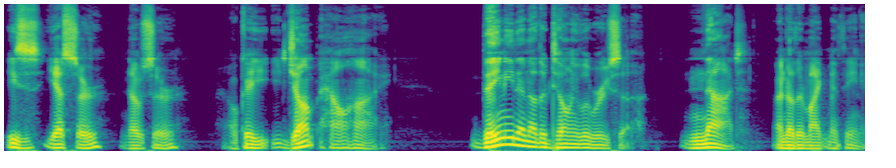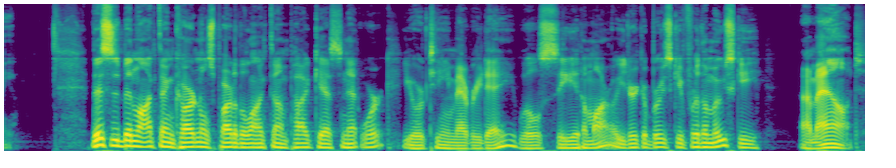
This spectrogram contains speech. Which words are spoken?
He's, yes, sir, no, sir. Okay, jump, how high? They need another Tony LaRussa, not another Mike Matheny. This has been Locked On Cardinals, part of the Locked On Podcast Network, your team every day. We'll see you tomorrow. You drink a brewski for the mooski. I'm out.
